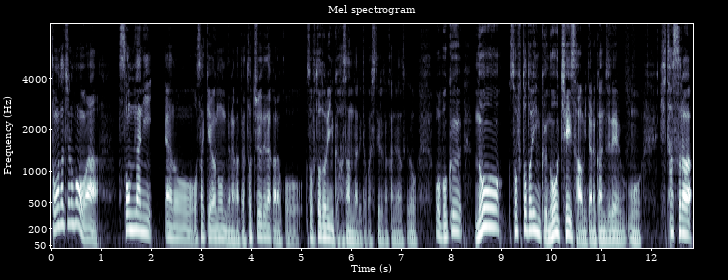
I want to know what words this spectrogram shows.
友達の方はそんなにあのお酒は飲んでなかった途中でだからこうソフトドリンク挟んだりとかしてるような感じなんですけどもう僕ノーソフトドリンクノーチェイサーみたいな感じでもうひたすら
